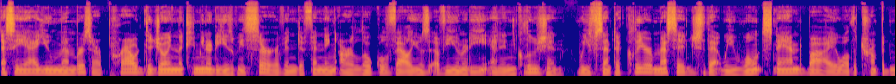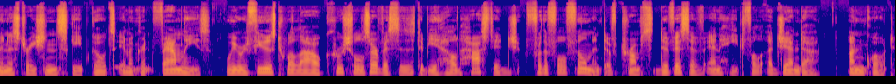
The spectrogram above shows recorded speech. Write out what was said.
SEIU members are proud to join the communities we serve in defending our local values of unity and inclusion We've sent a clear message that we won't stand by while the Trump administration scapegoats immigrant families. We refuse to allow crucial services to be held hostage for the fulfillment of Trump's divisive and hateful agenda. Unquote.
